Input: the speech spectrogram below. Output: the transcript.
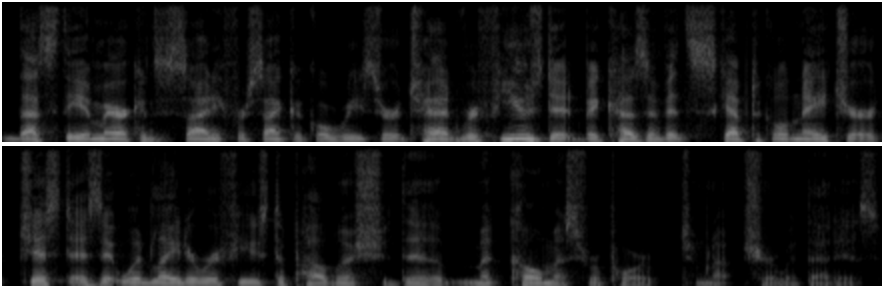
that's the American Society for Psychical Research, had refused it because of its skeptical nature, just as it would later refuse to publish the McComas report, which I'm not sure what that is.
